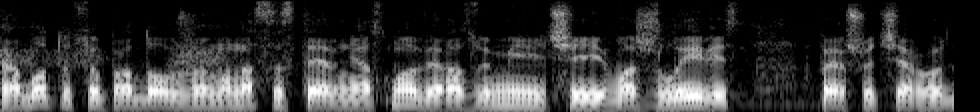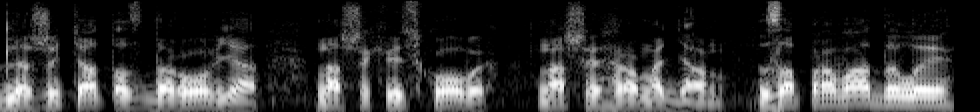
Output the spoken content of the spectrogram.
Роботу цю продовжуємо на системній основі, розуміючи її важливість в першу чергу для життя та здоров'я наших військових, наших громадян. Запровадили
